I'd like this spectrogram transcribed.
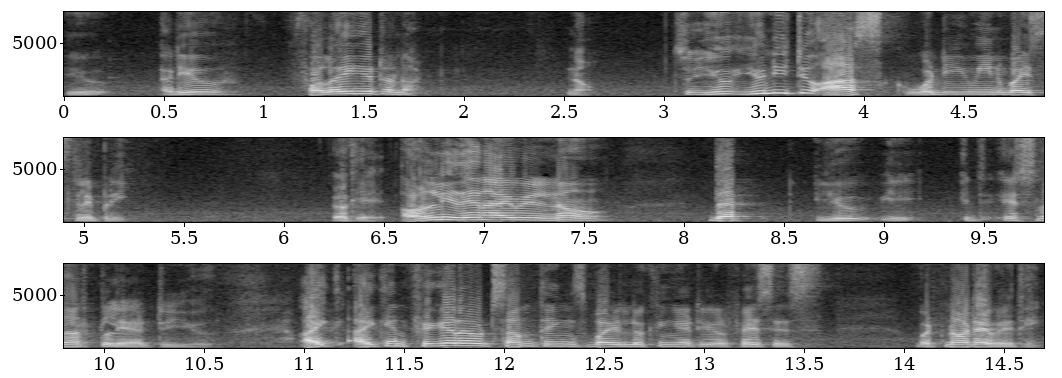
You, are you following it or not? No. So you, you need to ask, what do you mean by slippery? Okay, only then I will know that you, it, it's not clear to you. I, I can figure out some things by looking at your faces, but not everything.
